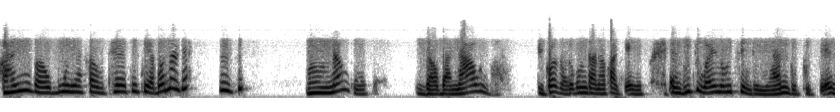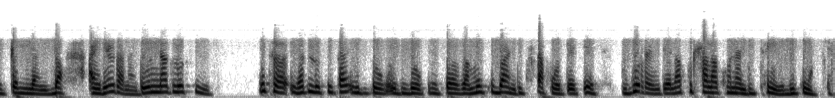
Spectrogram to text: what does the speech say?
hayi uzawubuya sawuthetha uthi uyabona ke sisi? Mna ngoku ndizawuba nawe because kaloku umntana wakho akekho. And uthi wayenomsindo nyhani ndobhuti ezixelelana uba angenza nantoni nakulo sisi. Uthi yathi lo ndizozama ukuba ndikusapote ke ndikurentela apho uhlala khona ndikuthengele ukutya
